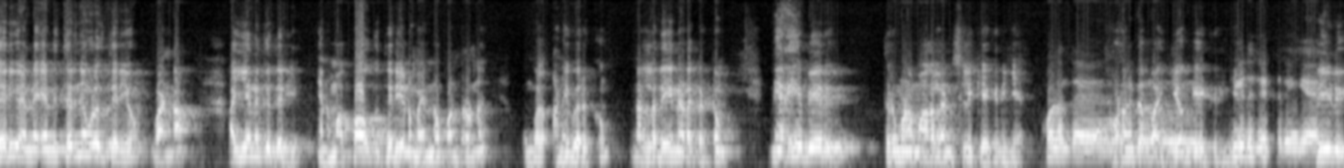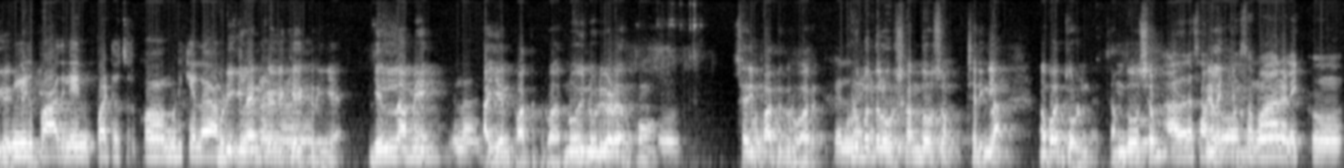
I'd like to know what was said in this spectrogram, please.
தெரியும். என்ன எனக்கு தெரிஞ்சவங்களுக்கு தெரியும். வேண்டாம். ஐயனுக்கு தெரியும். நம்ம அப்பாவுக்கு தெரியும் நம்ம என்ன பண்றோம்னு. உங்கள் அனைவருக்கும் நல்லதே நடக்கட்டும். நிறைய பேர் திருமணம் ஆகலைன்னு சொல்லி கேக்குறீங்க. குழந்தை குழந்தை பாக்கியம் கேக்குறீங்க. வீடு கேக்குறீங்க. வீடு வீடு பாதிலே நிப்பாட்டி வச்சிருக்கோம். முடிக்கல முடிக்கலன்னு கேள்வி. கேக்குறீங்க. எல்லாமே. ஐயன் பாத்துக்கிடுவார். நோய் நொடியோட இருக்கும். சரி பாத்துக்கிடுவாரு. குடும்பத்துல ஒரு சந்தோஷம். சரிங்களா? நான் பார்த்து சொல்லுங்க. சந்தோஷம் அதுல. சந்தோஷமா நிலைக்கும்.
